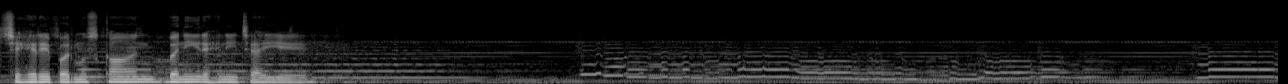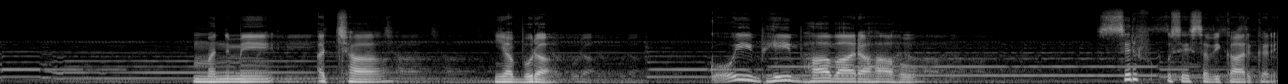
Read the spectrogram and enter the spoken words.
चेहरे पर मुस्कान बनी रहनी चाहिए। मन में अच्छा या बुरा, कोई भी भाव आ रहा हो, सिर्फ़ उसे स्वीकार करें।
